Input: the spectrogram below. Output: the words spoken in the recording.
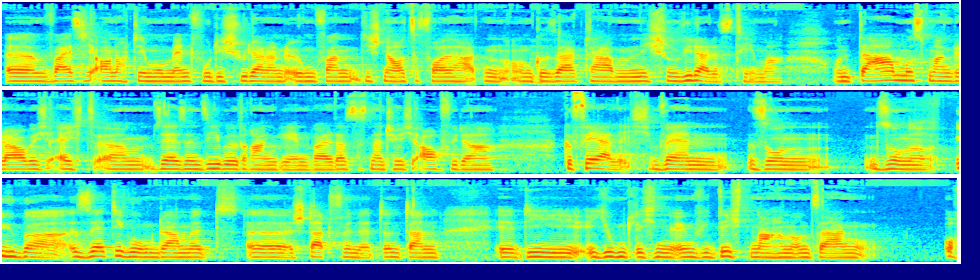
äh, weiß ich auch noch den Moment, wo die Schüler dann irgendwann die Schnauze voll hatten und mhm. gesagt haben, nicht schon wieder das Thema. Und da muss man, glaube ich, echt ähm, sehr sensibel dran gehen, weil das ist natürlich auch wieder gefährlich, wenn so ein so eine Übersättigung damit äh, stattfindet und dann äh, die Jugendlichen irgendwie dicht machen und sagen, oh,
